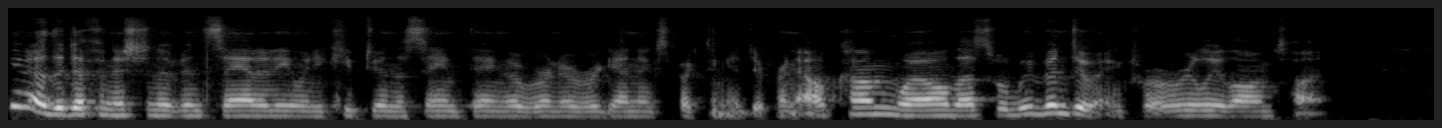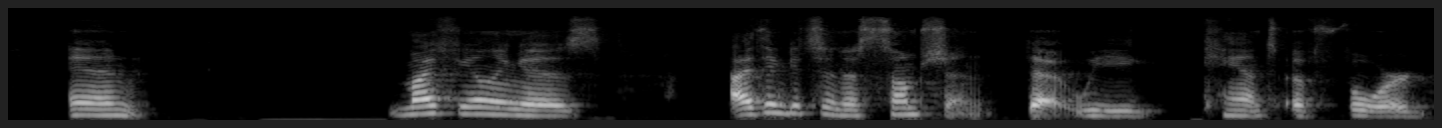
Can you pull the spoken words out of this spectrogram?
you know the definition of insanity when you keep doing the same thing over and over again expecting a different outcome well that's what we've been doing for a really long time. And my feeling is i think it's an assumption that we can't afford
